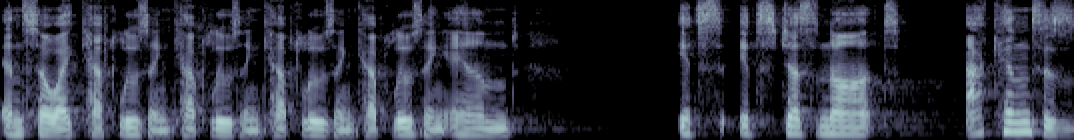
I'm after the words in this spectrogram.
And so I kept losing, kept losing, kept losing, kept losing, and it's it's just not. Atkins is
